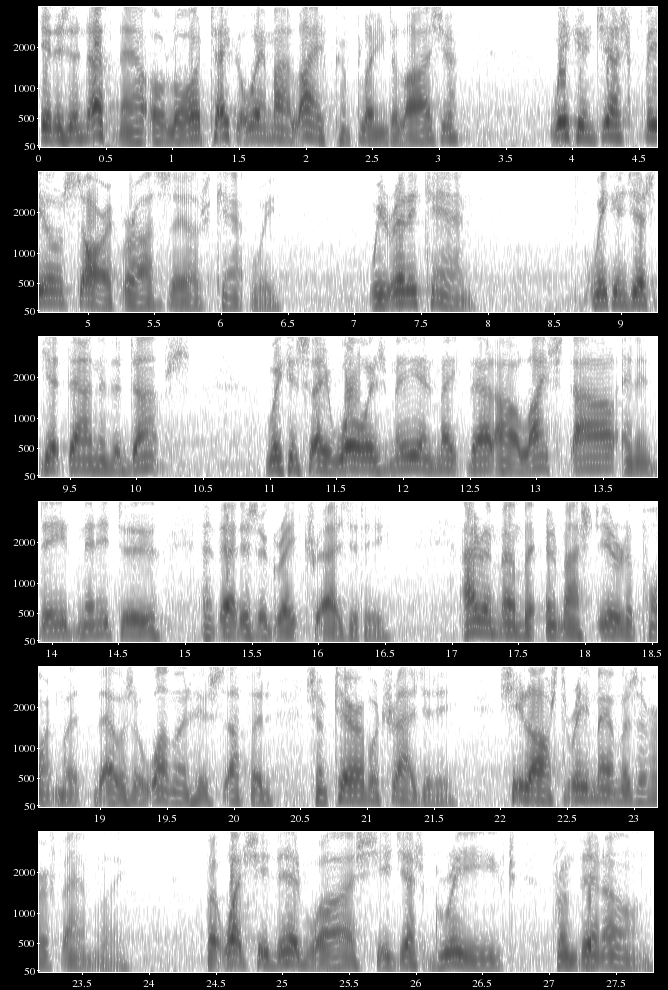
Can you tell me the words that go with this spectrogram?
It is enough now, O Lord. Take away my life, complained Elijah. We can just feel sorry for ourselves, can't we? We really can. We can just get down in the dumps. We can say, Woe is me, and make that our lifestyle, and indeed many do, and that is a great tragedy. I remember in my steered appointment, there was a woman who suffered some terrible tragedy. She lost three members of her family. But what she did was she just grieved from then on.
